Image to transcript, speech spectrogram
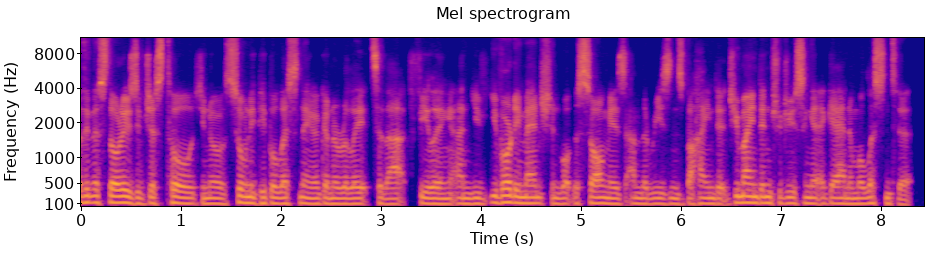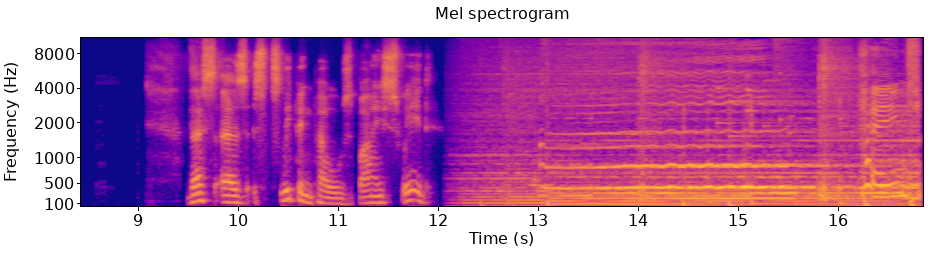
I think the stories you've just told, you know, so many people listening are going to relate to that feeling. And you've, you've already mentioned what the song is and the reasons behind it. Do you mind introducing it again and we'll listen to it? This is Sleeping Pills by Suede. change.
